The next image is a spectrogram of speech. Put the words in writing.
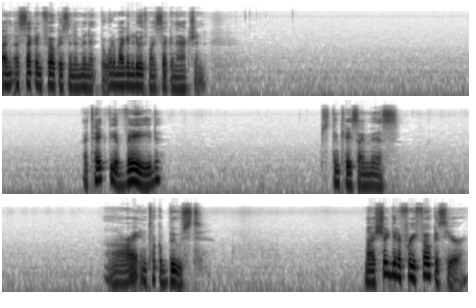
a second focus in a minute, but what am I going to do with my second action? I take the evade, just in case I miss. Alright, and took a boost. Now I should get a free focus here,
